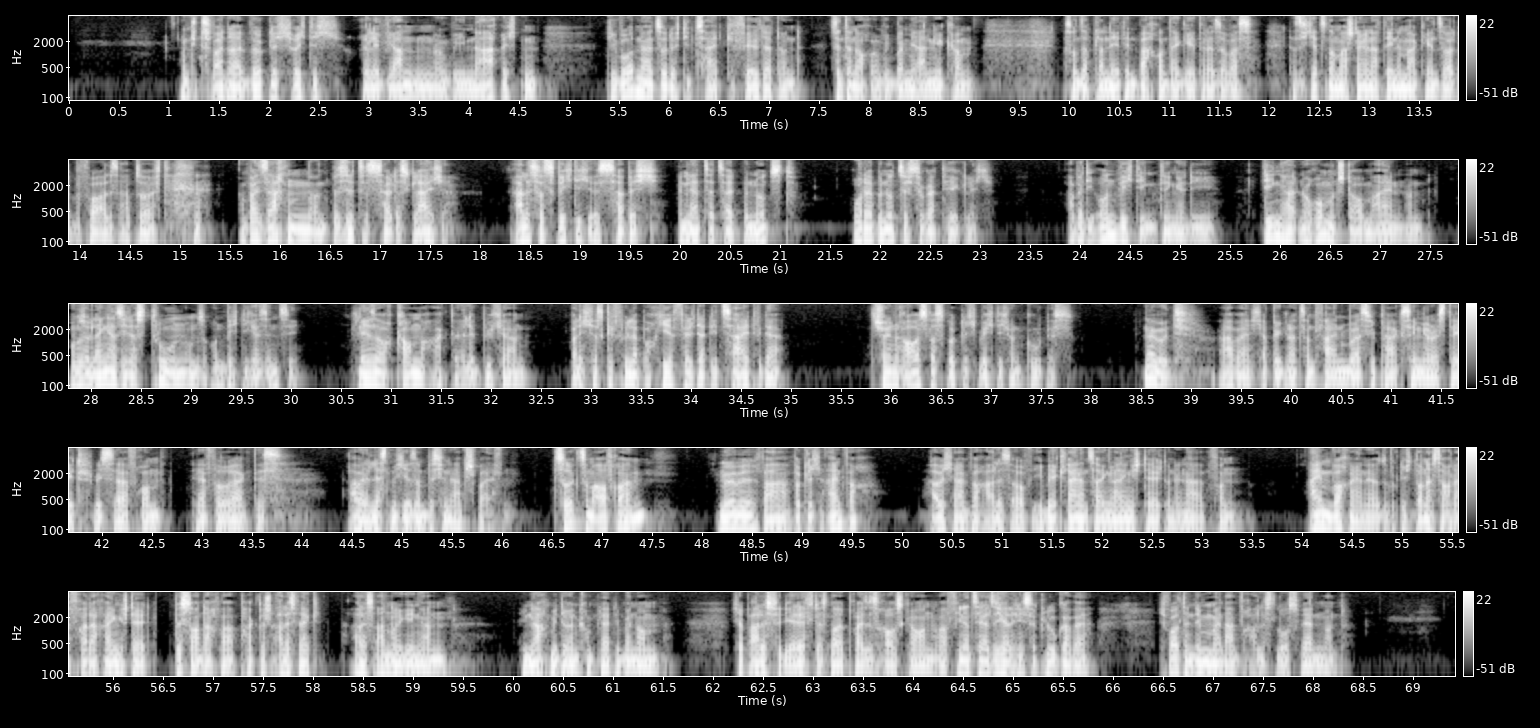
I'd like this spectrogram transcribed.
Und die zwei, drei wirklich richtig relevanten irgendwie Nachrichten, die wurden halt so durch die Zeit gefiltert und sind dann auch irgendwie bei mir angekommen. Dass unser Planet den Bach runtergeht oder sowas. Dass ich jetzt nochmal schnell nach Dänemark gehen sollte, bevor alles absäuft. Und bei Sachen und Besitz ist es halt das Gleiche. Alles, was wichtig ist, habe ich in letzter Zeit benutzt oder benutze ich sogar täglich. Aber die unwichtigen Dinge, die liegen halt nur rum und stauben ein und umso länger sie das tun, umso unwichtiger sind sie. Ich lese auch kaum noch aktuelle Bücher an, weil ich das Gefühl habe, auch hier fällt da die Zeit wieder schön raus, was wirklich wichtig und gut ist. Na gut, aber ich habe hier gerade so einen feinen Mercy Park Single Estate Reserve rum, der hervorragend ist. Aber der lässt mich hier so ein bisschen abschweifen. Zurück zum Aufräumen. Möbel war wirklich einfach. Habe ich einfach alles auf eBay Kleinanzeigen reingestellt und innerhalb von einem Wochenende, also wirklich Donnerstag oder Freitag reingestellt, bis Sonntag war praktisch alles weg. Alles andere ging an die Nachmieterin komplett übernommen. Ich habe alles für die Hälfte des Neupreises rausgehauen. War finanziell sicherlich nicht so klug, aber ich wollte in dem Moment einfach alles loswerden und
